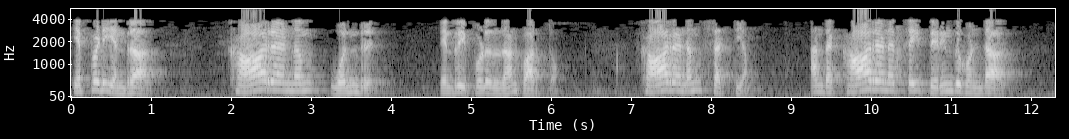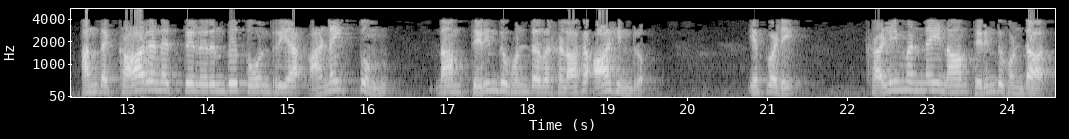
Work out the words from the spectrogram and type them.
எப்படி என்றால் காரணம் ஒன்று என்று இப்பொழுதுதான் பார்த்தோம். காரணம் சத்தியம். அந்த காரணத்தை தெரிந்து கொண்டால் அந்த காரணத்திலிருந்து தோன்றிய அனைத்தும் நாம் தெரிந்து கொண்டவர்களாக ஆகின்றோம். எப்படி? களிமண்ணை நாம் தெரிந்து கொண்டால்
